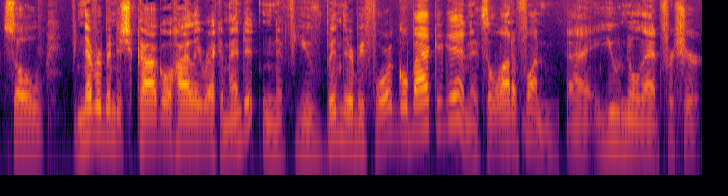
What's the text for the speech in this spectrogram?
So if you've never been to Chicago, highly recommend it. And if you've been there before, go back again. It's a lot of fun. Uh, you know that for sure.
